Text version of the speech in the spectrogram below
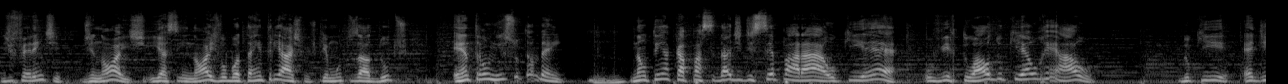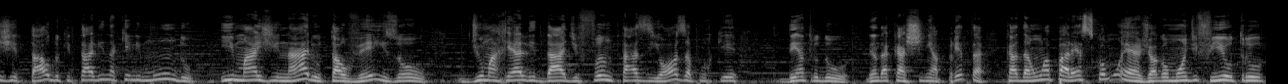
diferente de nós, e assim, nós vou botar entre aspas, porque muitos adultos entram nisso também. Não tem a capacidade de separar o que é o virtual do que é o real, do que é digital, do que está ali naquele mundo imaginário, talvez, ou de uma realidade fantasiosa, porque dentro do dentro da caixinha preta, cada um aparece como é, joga um monte de filtro,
